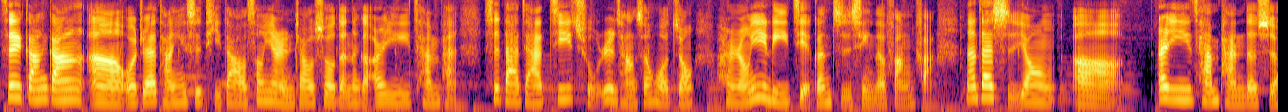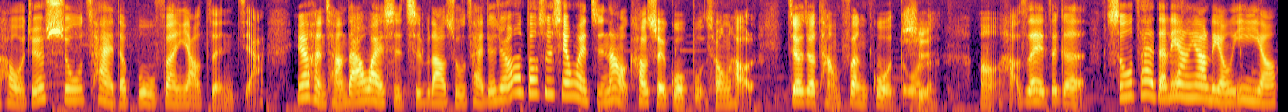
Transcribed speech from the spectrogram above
所以刚刚嗯，我觉得唐医师提到宋燕人教授的那个二一一餐盘，是大家基础日常生活中很容易理解跟执行的方法。那在使用呃。二一餐盘的时候，我觉得蔬菜的部分要增加，因为很常大家外食吃不到蔬菜，就觉得哦都是纤维质，那我靠水果补充好了，结果就糖分过多了。嗯，好，所以这个蔬菜的量要留意哦。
